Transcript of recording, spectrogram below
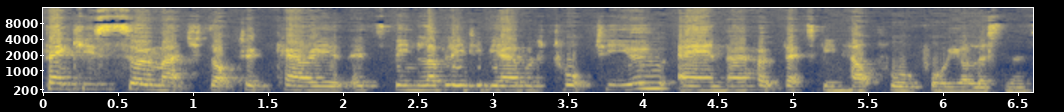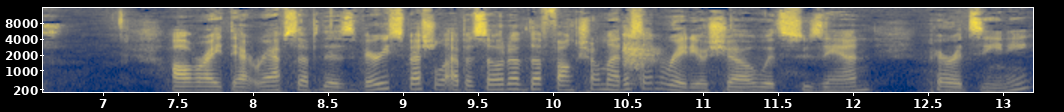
Thank you so much, Dr. Carri. It's been lovely to be able to talk to you, and I hope that's been helpful for your listeners. All right, that wraps up this very special episode of the Functional Medicine Radio Show with Suzanne Perazzini.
